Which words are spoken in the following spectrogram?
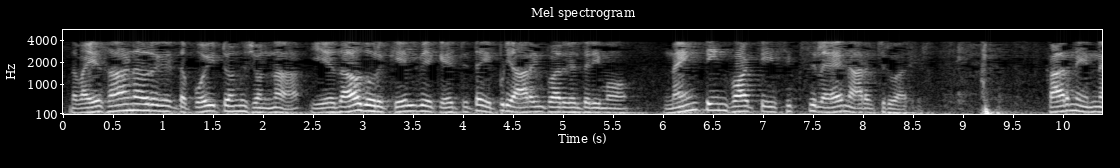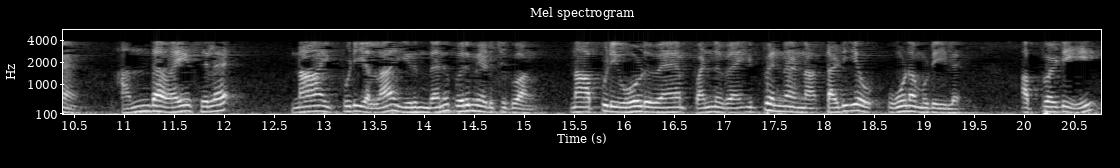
இந்த வயசானவர்கிட்ட போயிட்டோம்னு சொன்னா ஏதாவது ஒரு கேள்வியை கேட்டுட்டா எப்படி ஆரம்பிப்பார்கள் தெரியுமோ? நைன்டீன் ஃபார்ட்டி சிக்ஸ்ல ஆரம்பிச்சிருவார்கள்? காரணம் என்ன? அந்த வயசுல நான் இப்படி எல்லாம் இருந்தேன்னு பெருமை அடிச்சுக்குவாங்க. நான் அப்படி ஓடுவேன் பண்ணுவேன். இப்ப என்னன்னா தடிய ஊன முடியல. அப்படி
